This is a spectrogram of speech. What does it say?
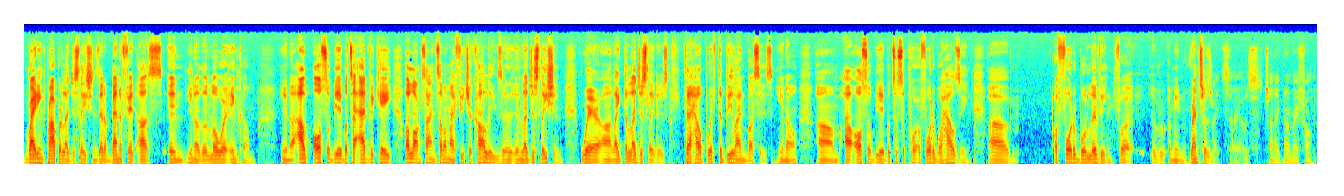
writing proper legislations that'll benefit us in you know the lower income. You know i'll also be able to advocate alongside some of my future colleagues in, in legislation where uh, like the legislators to help with the Bee-Line buses you know. Um, i'll also be able to support affordable housing um, affordable living for i mean renters rights. Sorry i was trying to ignore my phone.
